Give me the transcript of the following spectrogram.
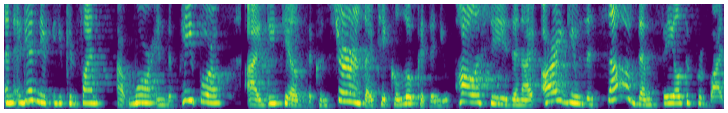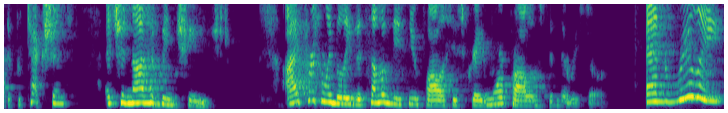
And again, you, you can find out more in the paper. I detailed the concerns. I take a look at the new policies and I argue that some of them fail to provide the protections that should not have been changed. I personally believe that some of these new policies create more problems than they resolve. And really,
